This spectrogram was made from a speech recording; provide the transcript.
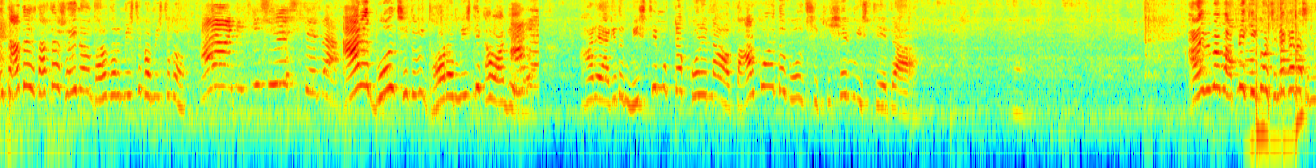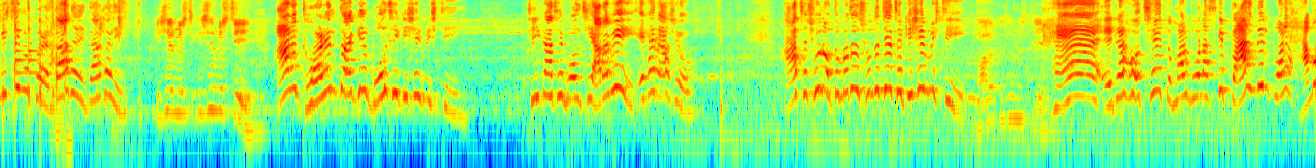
এই তাড়াতাড়ি তাড়াতাড়ি সেই নাও ধরো ধরো মিষ্টি খাও মিষ্টি খাও। আরে আরে বলছি তুমি ধরো মিষ্টি খাও আগে। আরে আগে তো মিষ্টি মুখটা করে নাও তারপরে তো বলছি কিসের মিষ্টি এটা? আরে বাবা আপনি কি করছেন? এখানে আসেন মিষ্টি মুখ করেন তাড়াতাড়ি তাড়াতাড়ি। কিসের মিষ্টি কিসের মিষ্টি? আরে ধরেন তো আগে বলছি কিসের মিষ্টি। ঠিক আছে বলছি। আরবি এখানে আসো। আচ্ছা শোনো তোমরা তো শুনতে চেয়েছো কিসের মিষ্টি? ভালো কিসের মিষ্টি? হ্যাঁ এটা হচ্ছে তোমার বোন আজকে পাঁচ দিন পরে হাগু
